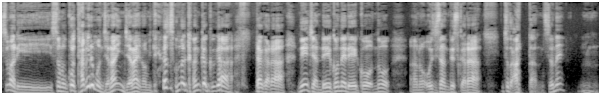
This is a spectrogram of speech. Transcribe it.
つまり、その、これ食べるもんじゃないんじゃないの？みたいな、そんな感覚が、だから、姉ちゃん霊子ね霊子の、あの、おじさんですから、ちょっとあったんですよね。うん。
